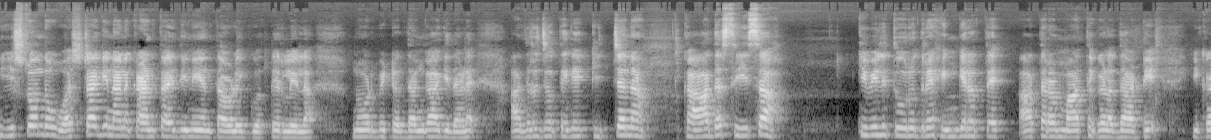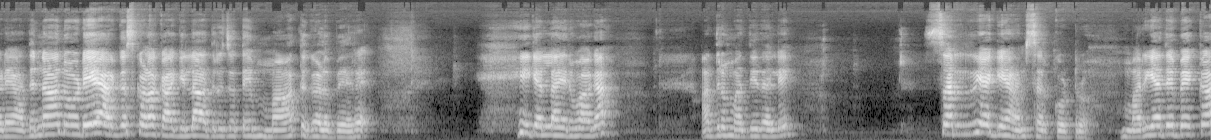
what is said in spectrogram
ಇಷ್ಟೊಂದು ವಷ್ಟಾಗಿ ನಾನು ಕಾಣ್ತಾ ಇದ್ದೀನಿ ಅಂತ ಅವಳಿಗೆ ಗೊತ್ತಿರಲಿಲ್ಲ. ನೋಡಿಬಿಟ್ಟು ದಂಗಾಗಿದ್ದಾಳೆ ಅದ್ರ ಜೊತೆಗೆ ಕಿಚ್ಚನ ಕಾದ ಸೀಸ ಕಿವಿಲಿ ತೂರಿದ್ರೆ ಹೆಂಗಿರುತ್ತೆ? ಆ ಥರ ಮಾತುಗಳ ದಾಟಿ. ಈ ಕಡೆ ಅದನ್ನು ನೋಡೇ ಅರ್ಗಿಸ್ಕೊಳಕ್ಕಾಗಿಲ್ಲ. ಅದ್ರ ಜೊತೆ ಮಾತುಗಳು ಬೇರೆ. ಹೀಗೆಲ್ಲ ಇರುವಾಗ ಅದ್ರ ಮಧ್ಯದಲ್ಲಿ ಸರಿಯಾಗಿ ಆನ್ಸರ್ ಕೊಟ್ಟರು ಮರ್ಯಾದೆ ಬೇಕಾ?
